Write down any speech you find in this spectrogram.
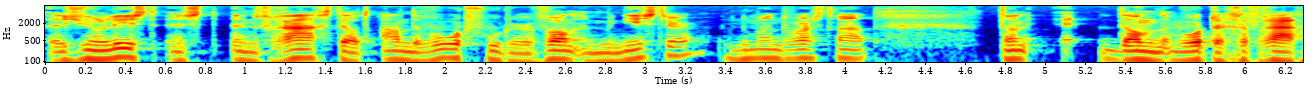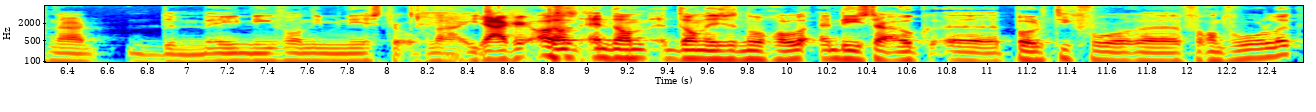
journalist een, een vraag stelt aan de woordvoerder van een minister, noem maar een dwarsstraat, dan, dan wordt er gevraagd naar de mening van die minister of naar iets. Ja, kijk, dan, het... En dan, dan is het nogal, en die is daar ook uh, politiek voor uh, verantwoordelijk.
